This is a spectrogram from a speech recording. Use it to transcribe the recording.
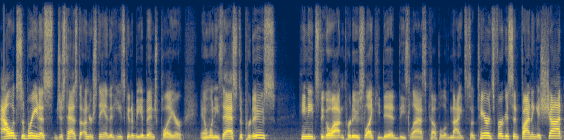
Alex Abrines just has to understand that he's going to be a bench player. And when he's asked to produce, he needs to go out and produce like he did these last couple of nights. So Terrence Ferguson finding his shot.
